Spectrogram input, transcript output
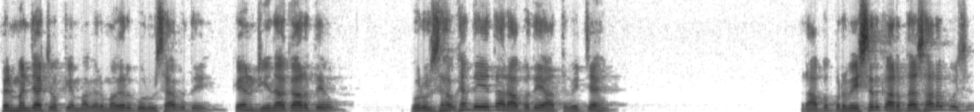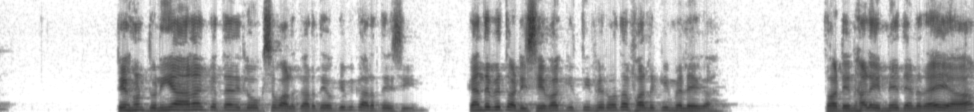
ਫਿਰ ਮੰਜਾ ਚੁੱਕ ਕੇ ਮਗਰ ਮਗਰ ਗੁਰੂ ਸਾਹਿਬ ਦੇ, ਕਿ ਇਹਨੂੰ ਜਿੰਦਾ ਕਰ ਦਿਓ। ਗੁਰੂ ਸਾਹਿਬ ਕਹਿੰਦੇ ਇਹ ਤਾਂ ਰੱਬ ਦੇ ਹੱਥ ਵਿੱਚ ਹੈ। ਰੱਬ ਪਰਮੇਸ਼ਰ ਕਰਦਾ ਸਾਰਾ ਕੁਝ ਤੇ ਹੁਣ ਦੁਨੀਆ ਨਾ ਕਿਦਾਂ ਦੇ ਲੋਕ ਸਵਾਲ ਕਰਦੇ ਅੱਗੇ ਵੀ ਕਰਦੇ ਸੀ। ਕਹਿੰਦੇ ਵੀ ਤੁਹਾਡੀ ਸੇਵਾ ਕੀਤੀ, ਫਿਰ ਉਹਦਾ ਫਲ ਕੀ ਮਿਲੇਗਾ? ਤੁਹਾਡੇ ਨਾਲ ਇੰਨੇ ਦਿਨ ਰਹੇ ਆ,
